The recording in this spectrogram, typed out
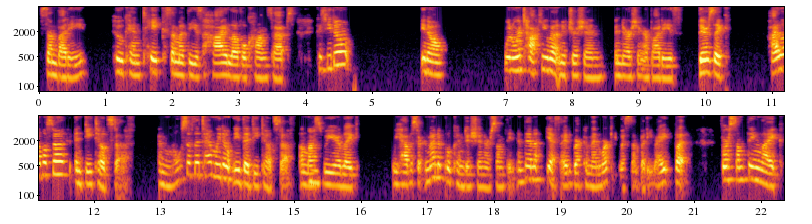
somebody who can take some of these high level concepts because you don't you know when we're talking about nutrition and nourishing our bodies there's like high level stuff and detailed stuff. And most of the time we don't need the detailed stuff unless mm-hmm. we are like we have a certain medical condition or something. And then yes i'd recommend working with somebody right? But for something like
